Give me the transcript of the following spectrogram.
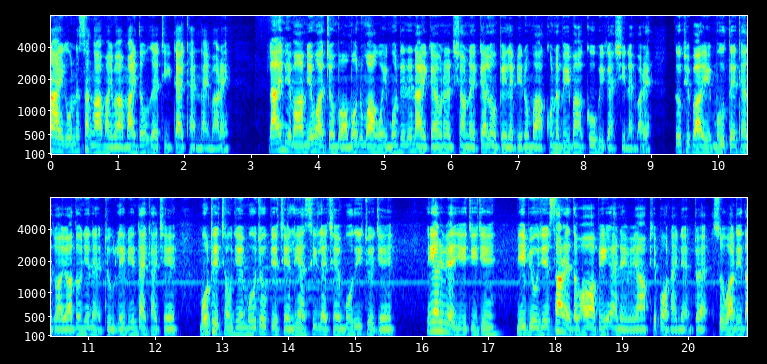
နအီကို25မိုင်မှမိုင်30အထိတိုက်ခတ်နိုင်ပါတယ်။လိုင်းမြန်မာမြဝကျုံပေါ်မုံတမကွေမွန်တင်နေနိုင်ကမ်းဝရန်တစ်ချောင်းနဲ့ကမ်းလွန်ပင်လယ်ပြင်တို့မှာ9ပေမှ9ပေခန့်ရှိနိုင်ပါတယ်။သို့ဖြစ်ပါ၍မိုးသက်ထန်စွာရွာသွန်းခြင်းနဲ့အတူလေပြင်းတိုက်ခတ်ခြင်းမိုးထစ်ချုံခြင်းမိုးကြိုးပစ်ခြင်းလျှက်စီးလက်ခြင်းမိုးသီးကျွေခြင်းတရားရပြည့်ရေကြီးခြင်းမြေပြိုခြင်းစတဲ့သဘာဝဘေးအန္တရာယ်များဖြစ်ပေါ်နိုင်တဲ့အတွက်အဆိုပါဒေသ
